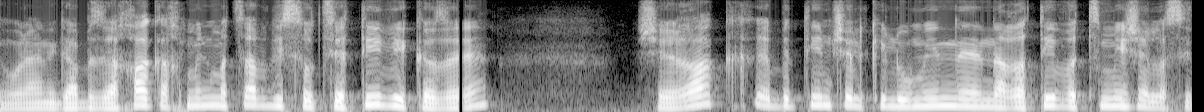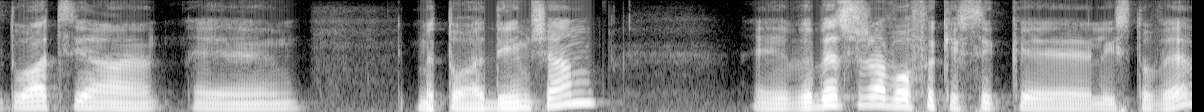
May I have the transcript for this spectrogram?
אולי ניגע בזה אחר כך, מין מצב דיסוציאטיבי כזה, שרק היבטים של כאילו מין נרטיב עצמי של הסיטואציה אה, מתועדים שם, אה, ובאיזשהו שלב האופק הפסיק אה, להסתובב.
